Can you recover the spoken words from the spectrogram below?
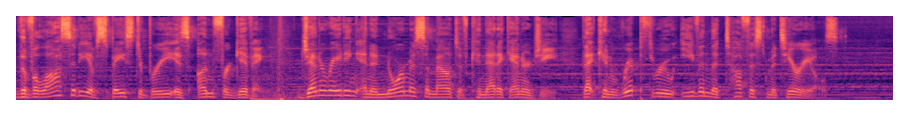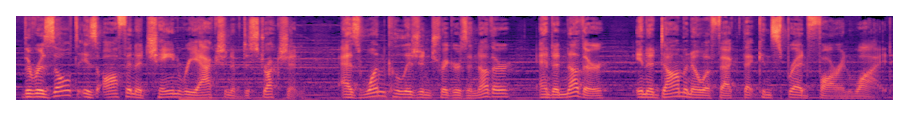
The velocity of space debris is unforgiving, generating an enormous amount of kinetic energy that can rip through even the toughest materials. The result is often a chain reaction of destruction, as one collision triggers another and another in a domino effect that can spread far and wide.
